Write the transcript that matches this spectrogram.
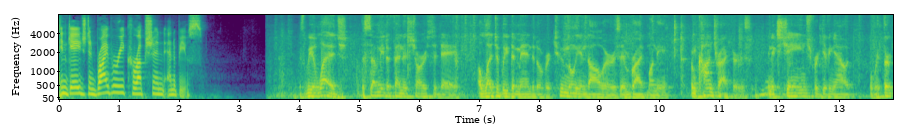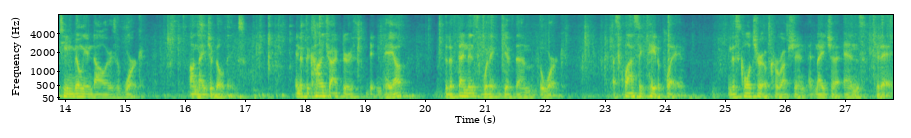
engaged in bribery, corruption, and abuse. As we allege, the 70 defendants charged today allegedly demanded over $2 million in bribe money from contractors in exchange for giving out over $13 million of work on NYCHA buildings. And if the contractors didn't pay up, the defendants wouldn't give them the work. That's classic pay to play. And this culture of corruption at NYCHA ends today.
